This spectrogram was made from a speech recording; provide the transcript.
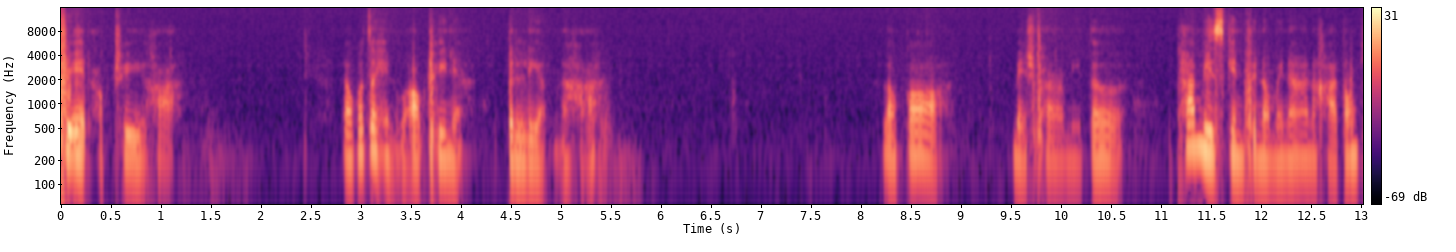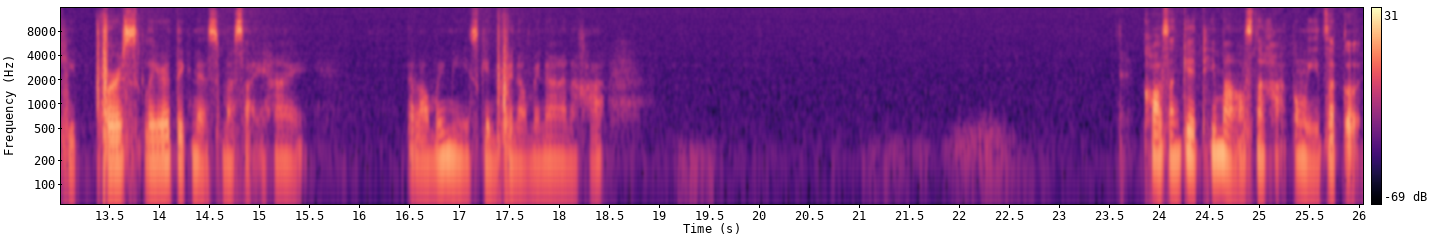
create octree ค่ะ เราก็จะเห็นว่า octree เนี่ย เป็นเหลี่ยมนะคะ แล้วก็ mesh parameter ถ้ามี skin phenomena นะคะ ต้องคิด first layer thickness มาใส่ให้ แต่เราไม่มี skin phenomena นะคะ ขอสังเกตที่เมาส์นะคะ ตรงนี้จะเกิด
